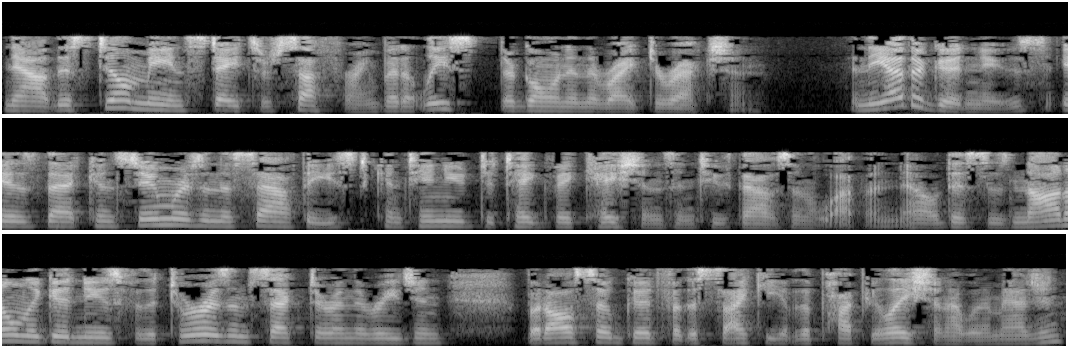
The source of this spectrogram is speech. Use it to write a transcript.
Now, this still means states are suffering, but at least they're going in the right direction. And the other good news is that consumers in the Southeast continued to take vacations in 2011. Now, this is not only good news for the tourism sector in the region, but also good for the psyche of the population, I would imagine.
